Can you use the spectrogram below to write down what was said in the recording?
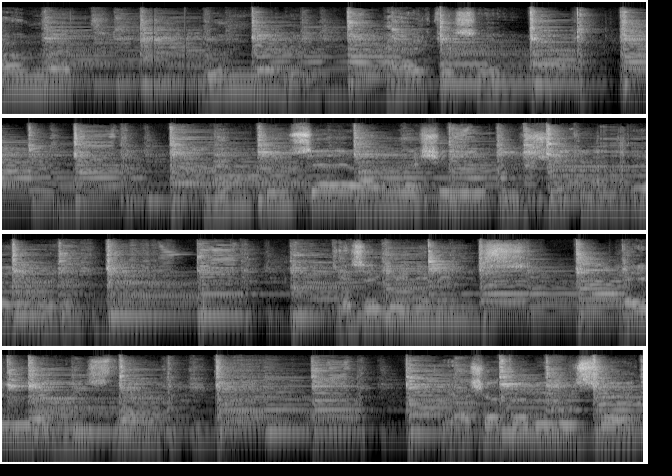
Anlat bunları herkese. Mümkünse anlaşılır bir şekilde. Gezegenimiz ellerimizde. Yaşatabilirsek,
